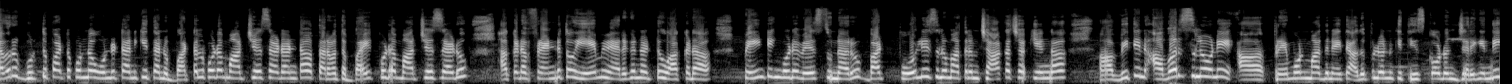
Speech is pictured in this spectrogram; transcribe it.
ఎవరు గుర్తుపట్టకుండా ఉండటానికి తను బట్టలు కూడా మార్చేశాడంట తర్వాత బైక్ కూడా మార్చేశాడు. అక్కడ ఫ్రెండ్తో ఏమి ఎరగనట్టు అక్కడ పెయింటింగ్ కూడా వేస్తున్నారు. బట్ పోలీసులు మాత్రం చాకచక్యంగా విత్ ఇన్ అవర్స్లోనే ఆ ప్రేమోన్మాదిని అయితే అదుపులోనికి తీసుకోవడం జరిగింది.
